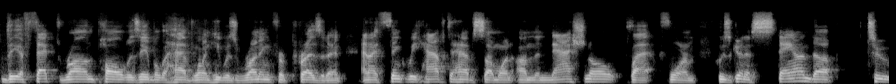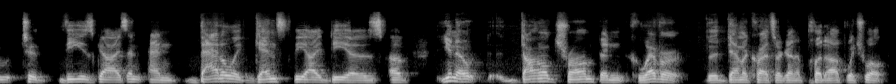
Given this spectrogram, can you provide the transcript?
the effect Ron Paul was able to have when he was running for president, and I think we have to have someone on the national platform who's going to stand up to to these guys and and battle against the ideas of you know Donald Trump and whoever the Democrats are going to put up, which will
